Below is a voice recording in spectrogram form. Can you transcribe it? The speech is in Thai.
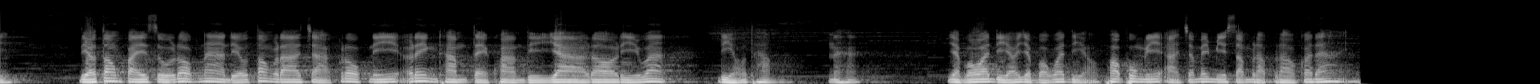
เดี๋ยวต้องไปสู่โลกหน้า เดี๋ยวต้องลาจากโลกนี้เร่งทำแต่ความดีอย่ารอรีว่า เดี๋ยวทำนะฮะ อย่าบอกว่าเดี๋ยว อย่าบอกว่าเดี๋ยว เพราะพรุ่งนี้อาจจะไม่มีสำหรับเราก็ได้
